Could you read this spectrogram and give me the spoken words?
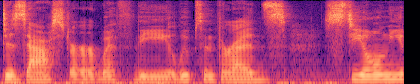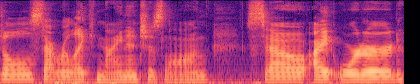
disaster with the loops and threads steel needles that were like nine inches long. So I ordered,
